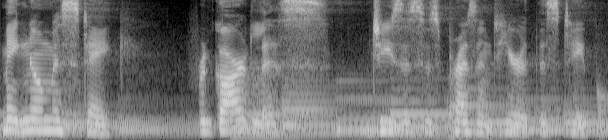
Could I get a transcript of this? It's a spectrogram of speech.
Make no mistake, regardless, Jesus is present here at this table.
